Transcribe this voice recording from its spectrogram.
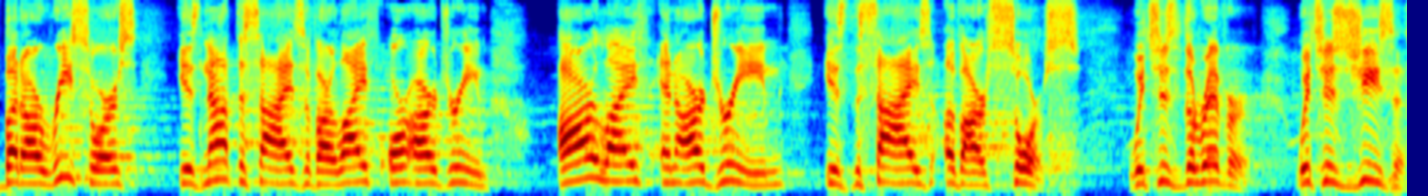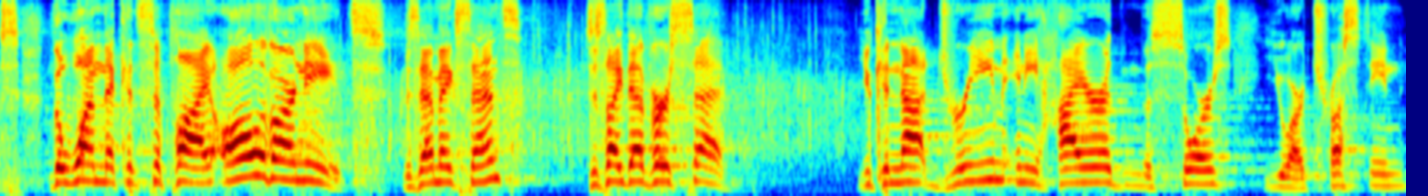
but our resource is not the size of our life or our dream. Our life and our dream is the size of our source, which is the river, which is Jesus, the one that can supply all of our needs. Does that make sense? Just like that verse said. You cannot dream any higher than the source you are trusting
